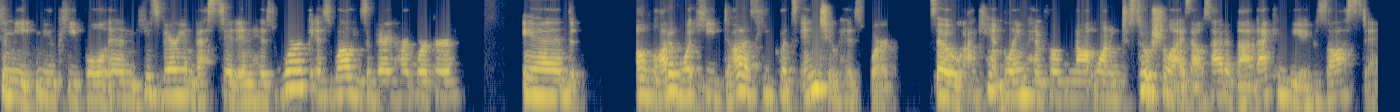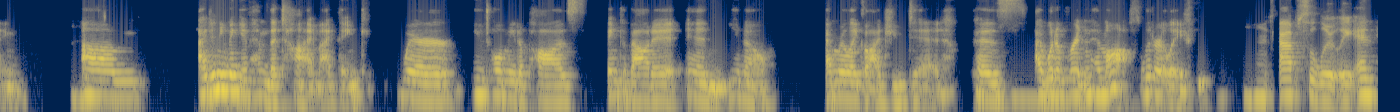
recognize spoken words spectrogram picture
to meet new people and he's very invested in his work as well. He's a very hard worker. And a lot of what he does he puts into his work so I can't blame him for not wanting to socialize outside of that. That can be exhausting. Mm-hmm. Um, I didn't even give him the time, I think, where you told me to pause, think about it. And, you know, I'm really glad you did because mm-hmm. I would have written him off literally. Mm-hmm. Absolutely. And,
